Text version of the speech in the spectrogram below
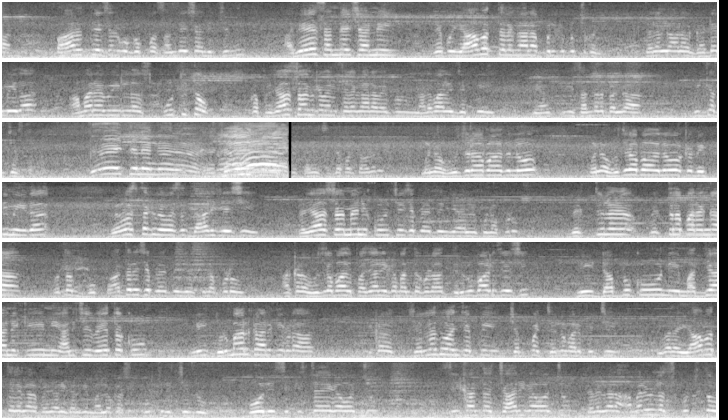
భారతదేశానికి ఒక గొప్ప సందేశాన్ని ఇచ్చింది. అదే సందేశాన్ని రేపు యావత్ తెలంగాణ పురికిపుచ్చుకొని తెలంగాణ గడ్డ మీద అమరవీరుల స్ఫూర్తితో ఒక ప్రజాస్వామికమైన తెలంగాణ వైపు నడవాలని చెప్పి ఈ సందర్భంగా విజ్ఞప్తి చేస్తాం జై తెలంగాణ! సిద్ధపడతా ఉన్నారు మన హుజురాబాద్లో మన హుజురాబాద్లో ఒక వ్యక్తి మీద వ్యవస్థకు వ్యవస్థ దాడి చేసి ప్రజాస్వామ్యాన్ని కూడి చేసే ప్రయత్నం చేయాలనుకున్నప్పుడు వ్యక్తుల వ్యక్తుల పరంగా మొత్తం పాతరేసే ప్రయత్నం చేస్తున్నప్పుడు అక్కడ హుజరాబాద్ ప్రజానికం అంతా కూడా తిరుగుబాటు చేసి నీ డబ్బుకు నీ మద్యానికి నీ అణిచివేతకు నీ దుర్మార్గానికి ఇక్కడ ఇక్కడ చెల్లదు అని చెప్పి చెప్ప చెల్లు అనిపించి ఇవాళ యావత్ తెలంగాణ ప్రజానికానికి మళ్ళీ ఒక స్ఫూర్తినిచ్చిండు పోలీసు కిష్టయ్య కావచ్చు శ్రీకాంతాచారి కావచ్చు తెలంగాణ అమరుల స్ఫూర్తితో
